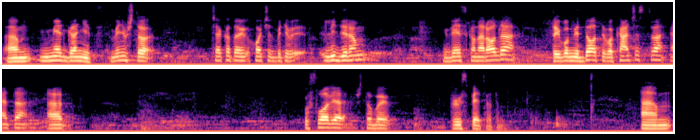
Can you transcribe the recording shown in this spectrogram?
эм, не имеет границ. Видим, что человек, который хочет быть лидером еврейского народа, то его медот, его качество – это э, условие, чтобы преуспеть в этом. Эм,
